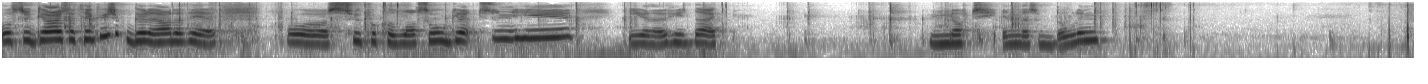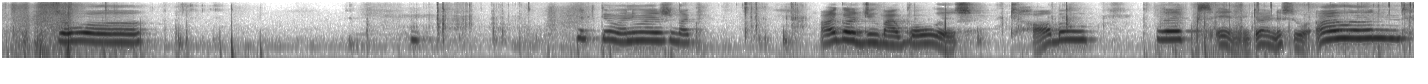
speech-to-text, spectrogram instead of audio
Also, guys, I think we should get out of here before Super Colossal gets in here. Even though he's like not in this building. So, uh, let's go. Anyways, like, I gotta do my role as Turbo Rex in Dinosaur Island.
